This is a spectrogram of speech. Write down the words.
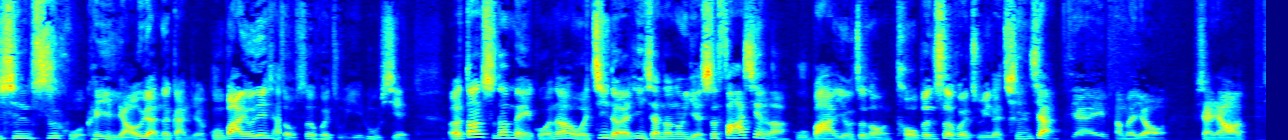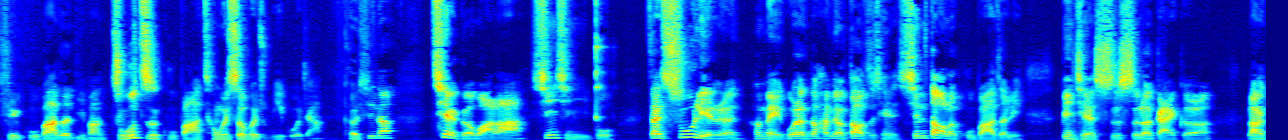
星之火可以燎原的感觉，古巴有点想走社会主义路线，而当时的美国呢，我记得印象当中也是发现了古巴有这种投奔社会主义的倾向，CIA 他们有想要去古巴的地方阻止古巴成为社会主义国家。可惜呢，切格瓦拉先行一步，在苏联人和美国人都还没有到之前，先到了古巴这里，并且实施了改革，让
